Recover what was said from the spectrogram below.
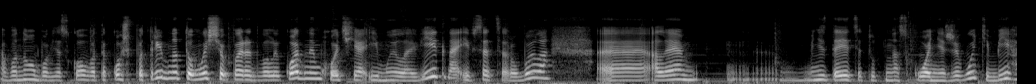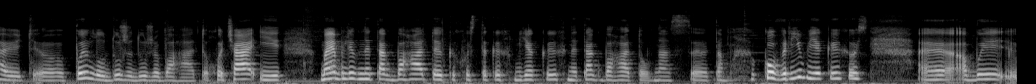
воно обов'язково також потрібно, тому що перед Великоднем, хоч я і мила вікна, і все це робила, е, але мені здається, тут у нас коні живуть і бігають, е, пилу дуже-дуже багато. Хоча і меблів не так багато, якихось таких м'яких, не так багато в нас е, там коврів якихось, е, аби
